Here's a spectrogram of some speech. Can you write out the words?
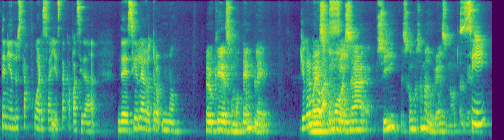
teniendo esta fuerza y esta capacidad de decirle al otro no. Pero que es como temple. Yo creo que es como esa, sí, es como esa madurez, ¿no? Sí.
